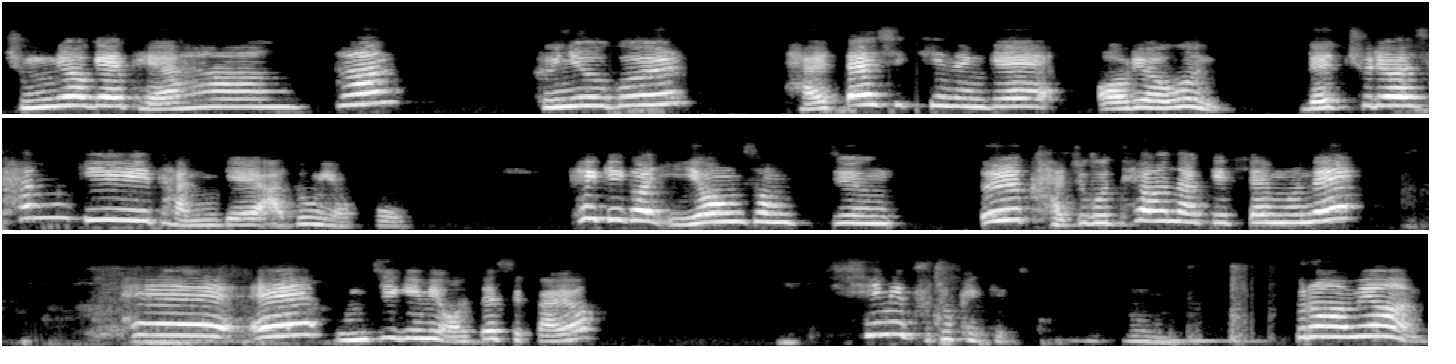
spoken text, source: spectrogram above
중력에 대항한 근육을 발달시키는 게 어려운 뇌출혈 3기 단계 아동이었고 폐기관 이형성증을 가지고 태어났기 때문에 폐의 움직임이 어땠을까요? 힘이 부족했겠죠. 그러면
